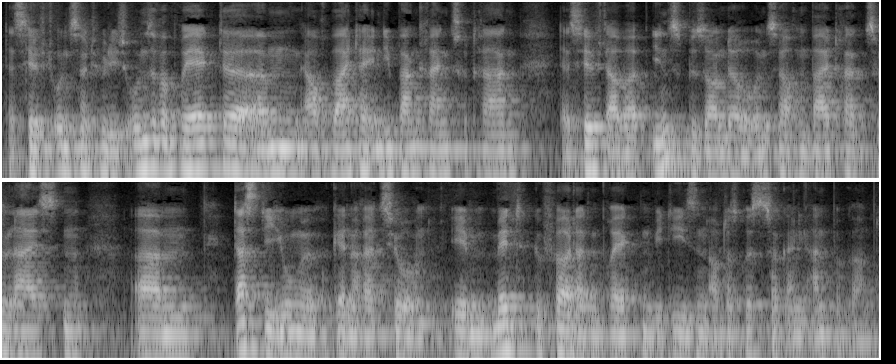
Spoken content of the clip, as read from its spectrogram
Das hilft uns natürlich, unsere Projekte ähm, auch weiter in die Bank reinzutragen. Das hilft aber insbesondere uns auch einen Beitrag zu leisten, ähm, dass die junge Generation eben mit geförderten Projekten wie diesen auch das Rüstzeug an die Hand bekommt.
